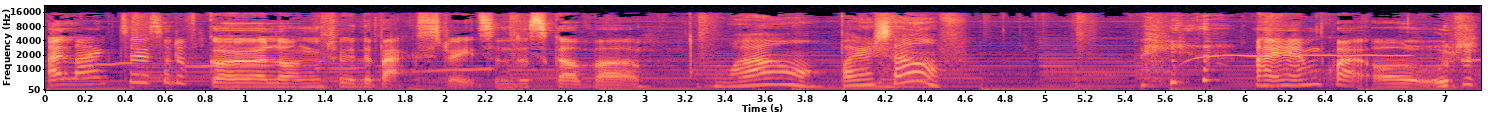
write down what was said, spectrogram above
I like to sort of go along through the back streets and discover. Wow, by yourself. I am quite old.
